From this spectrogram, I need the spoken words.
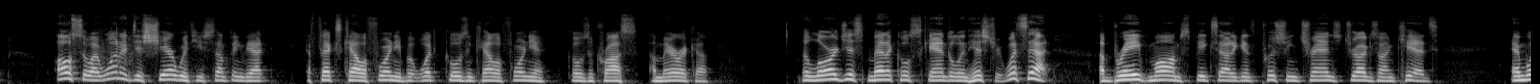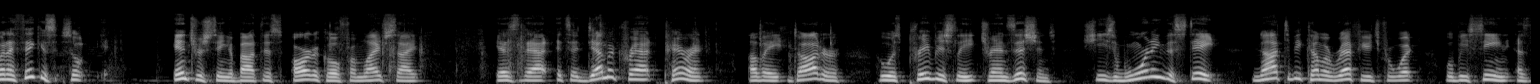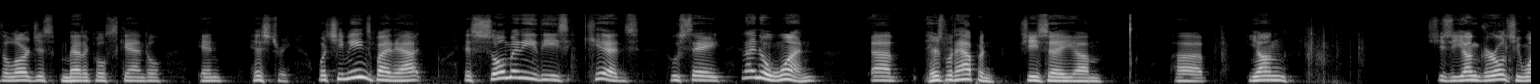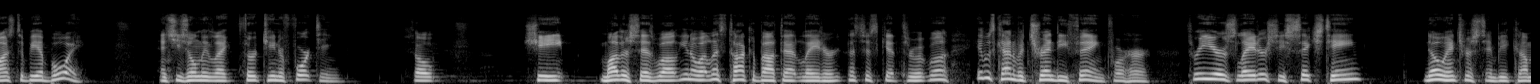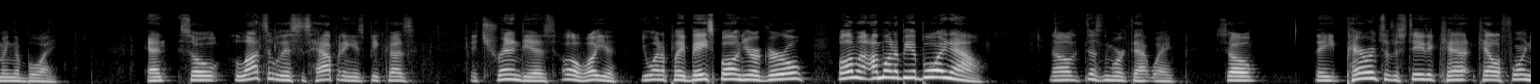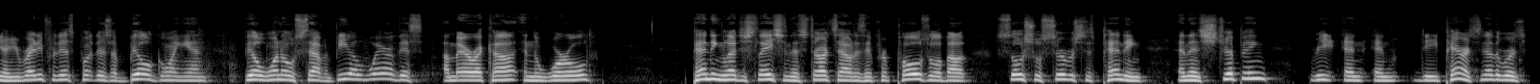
Also, I wanted to share with you something that affects California, but what goes in California goes across America the largest medical scandal in history. What's that? A brave mom speaks out against pushing trans drugs on kids. And what I think is so interesting about this article from LifeSite is that it's a Democrat parent of a daughter who was previously transitioned. She's warning the state not to become a refuge for what will be seen as the largest medical scandal in history. What she means by that is so many of these kids who say, and I know one. Uh, here's what happened. She's a um, uh, young. She's a young girl and she wants to be a boy, and she's only like thirteen or fourteen. So, she mother says, "Well, you know what? Let's talk about that later. Let's just get through it." Well, it was kind of a trendy thing for her. Three years later, she's sixteen, no interest in becoming a boy, and so lots of this is happening is because the trend is, oh, well, you, you want to play baseball and you're a girl? Well, I'm a, I want to be a boy now. No, it doesn't work that way. So, the parents of the state of California, are you ready for this? Put there's a bill going in, Bill 107. Be aware of this, America and the world. Pending legislation that starts out as a proposal about social services pending, and then stripping re- and and the parents. In other words,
